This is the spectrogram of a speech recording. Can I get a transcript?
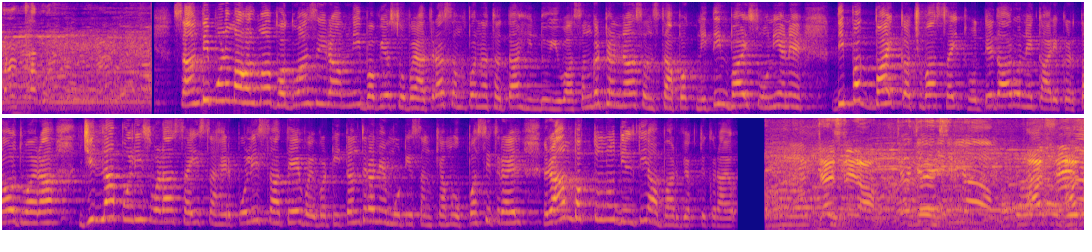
મનોજ ઠાકોર. શાંતિપૂર્ણ માહોલમાં ભગવાન શ્રી રામની ભવ્ય શોભાયાત્રા સંપન્ન થતા હિન્દુ યુવા સંગઠનના સંસ્થાપક નીતિનભાઈ સોની અને દીપકભાઈ કચવા સહિત હોદ્દેદારો અને કાર્યકર્તાઓ દ્વારા જિલ્લા પોલીસ વડા સહિત શહેર પોલીસ સાથે વહીવટીતંત્ર અને મોટી સંખ્યામાં ઉપસ્થિત રહેલ રામ ભક્તોનો દિલથી આભાર વ્યક્ત કરાયો. જય શ્રી રામ જય જય શ્રી રામ આજ આજ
